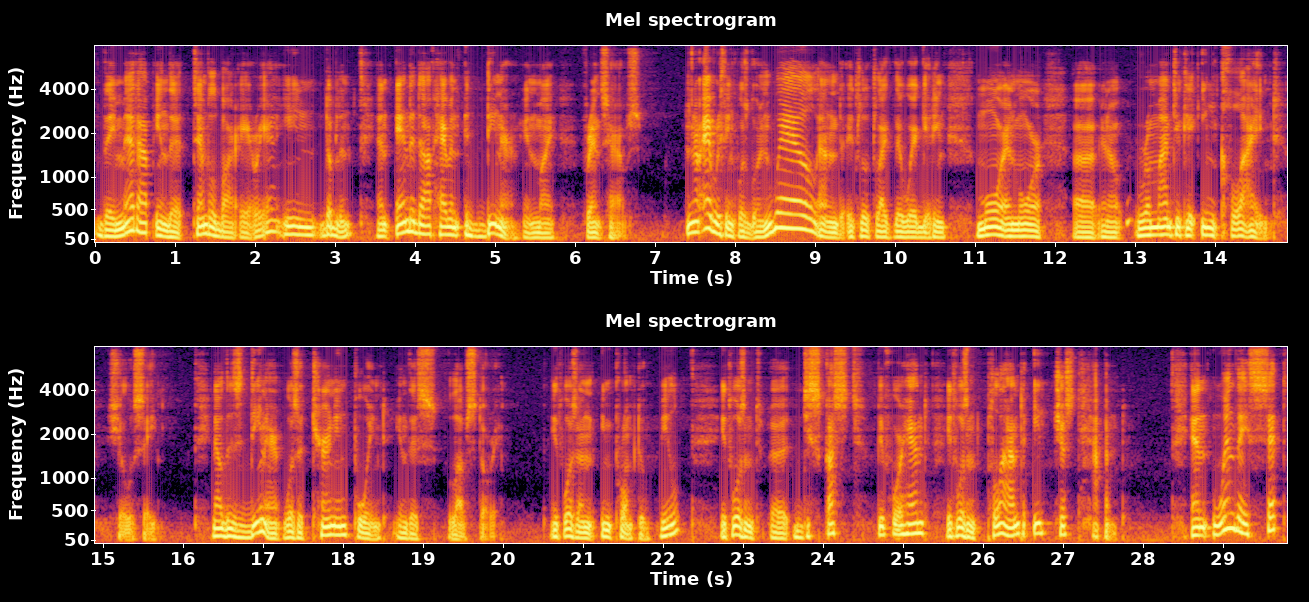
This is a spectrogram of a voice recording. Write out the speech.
They met up in the Temple Bar area in Dublin and ended up having a dinner in my friend's house. Now everything was going well, and it looked like they were getting more and more, uh, you know, romantically inclined, shall we say. Now this dinner was a turning point in this love story. It was an impromptu meal. It wasn't uh, discussed beforehand. It wasn't planned. It just happened. And when they sat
